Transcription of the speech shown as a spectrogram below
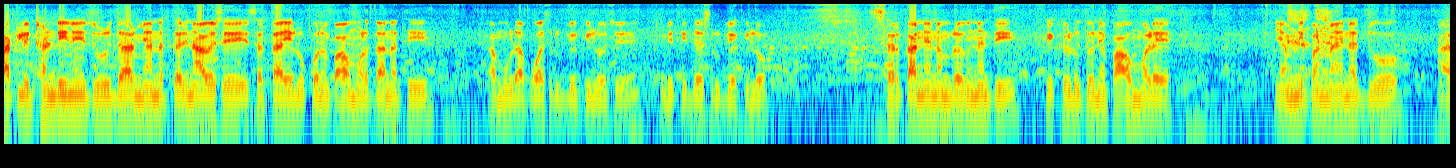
આટલી ઠંડીની જોરદાર મહેનત કરીને આવે છે છતાં એ લોકોને ભાવ મળતા નથી. આ મૂળા પાંચ રૂપિયા કિલો છે મેથી દસ રૂપિયા કિલો. સરકારને નમ્ર વિનંતી કે ખેડૂતોને ભાવ મળે. એમની પણ મહેનત જુઓ. આ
